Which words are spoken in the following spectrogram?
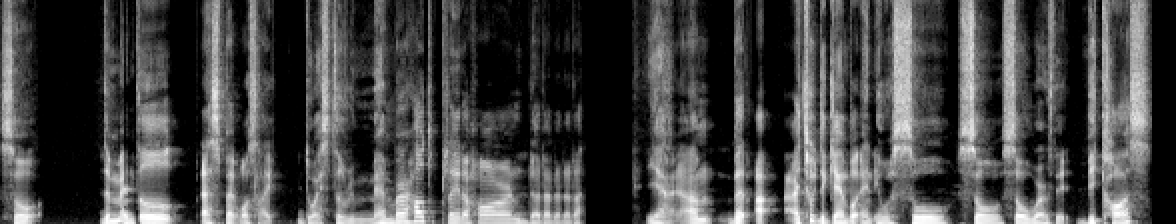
So the mental aspect was like, do I still remember how to play the horn? Da da da da da. Yeah, um, but I, I took the gamble and it was so, so, so worth it because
